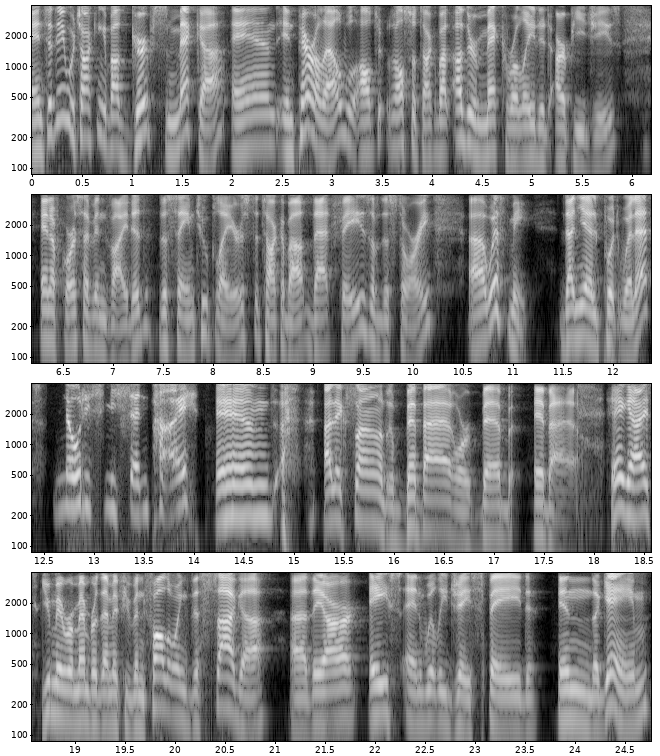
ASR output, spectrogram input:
and today we're talking about GURPS Mecha, and in parallel, we'll also talk about other mech related RPGs. And of course, I've invited the same two players to talk about that phase of the story uh, with me. Daniel Putwellet Notice me, senpai. and Alexandre Beber or Beb Hébert. Hey guys. You may remember them if you've been following this saga. Uh, they are Ace and Willie J. Spade in the game.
